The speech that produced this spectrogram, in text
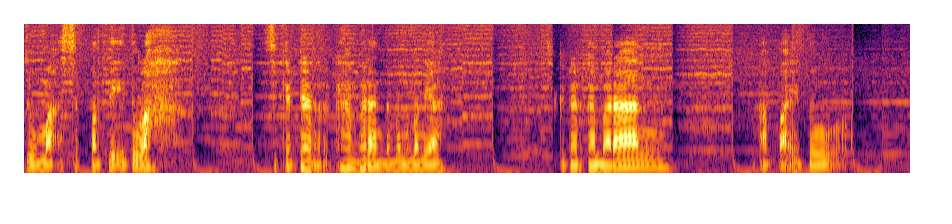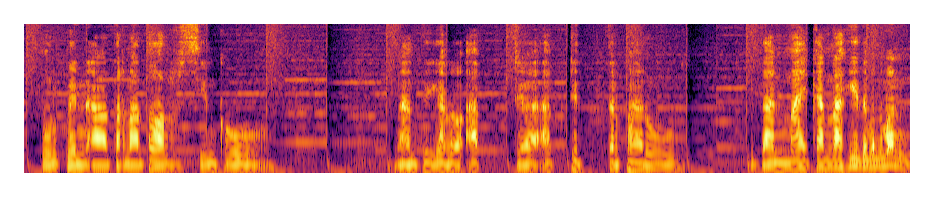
cuma seperti itulah sekedar gambaran teman-teman ya. Sekedar gambaran apa itu turbin alternator Sinko nanti kalau ada update terbaru kita naikkan lagi teman-teman.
